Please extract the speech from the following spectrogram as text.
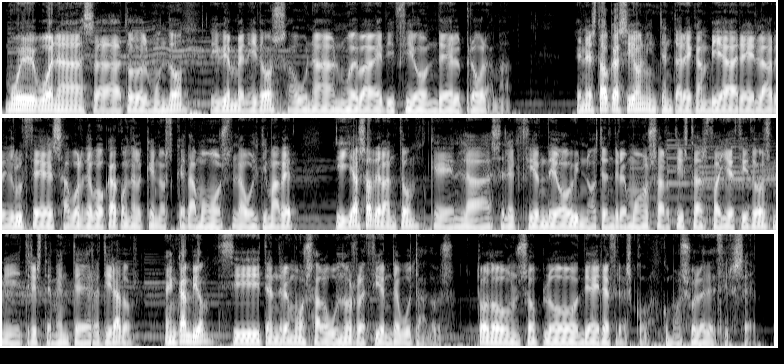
Muy buenas a todo el mundo y bienvenidos a una nueva edición del programa. En esta ocasión intentaré cambiar el agridulce sabor de boca con el que nos quedamos la última vez y ya os adelanto que en la selección de hoy no tendremos artistas fallecidos ni tristemente retirados. En cambio, sí tendremos algunos recién debutados. Todo un soplo de aire fresco, como suele decirse.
